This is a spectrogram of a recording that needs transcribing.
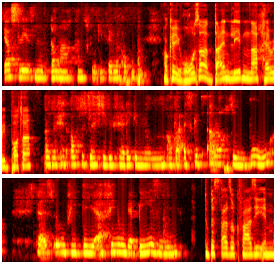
erst lesen, danach kannst du die Filme gucken. Okay, Rosa, dein Leben nach Harry Potter? Also ich hätte auch das gleiche wie Ferdi genommen, aber es gibt auch noch so ein Buch, da ist irgendwie die Erfindung der Besen. Du bist also quasi im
